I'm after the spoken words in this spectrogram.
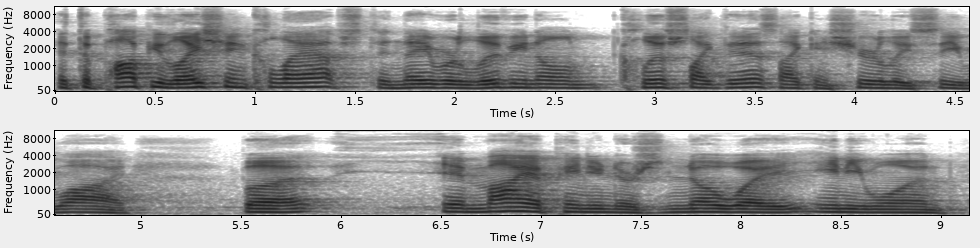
if the population collapsed and they were living on cliffs like this, I can surely see why. But in my opinion, there's no way anyone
